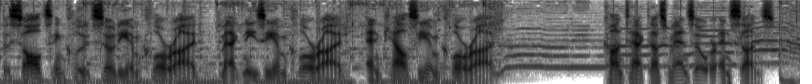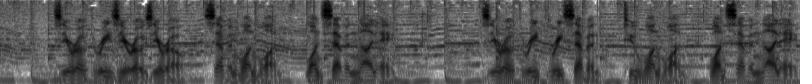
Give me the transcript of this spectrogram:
The salts include sodium chloride, magnesium chloride, and calcium chloride. Contact us Manzoor and Sons. 0300-711-1798 0337-211-1798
